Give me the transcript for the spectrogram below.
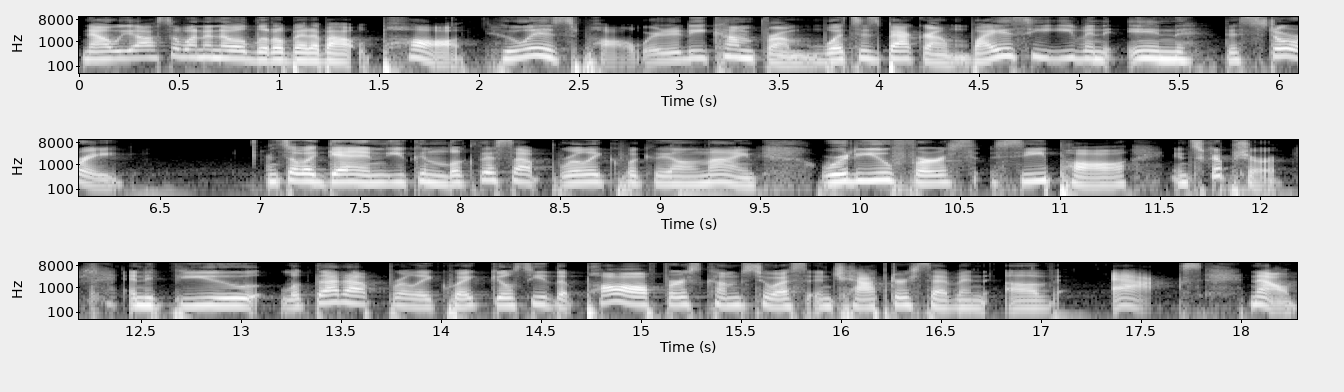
Now, we also want to know a little bit about Paul. Who is Paul? Where did he come from? What's his background? Why is he even in this story? And so, again, you can look this up really quickly online. Where do you first see Paul in scripture? And if you look that up really quick, you'll see that Paul first comes to us in chapter 7 of Now,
